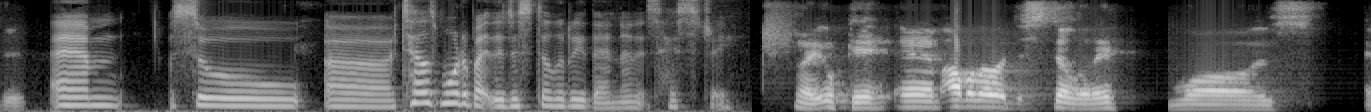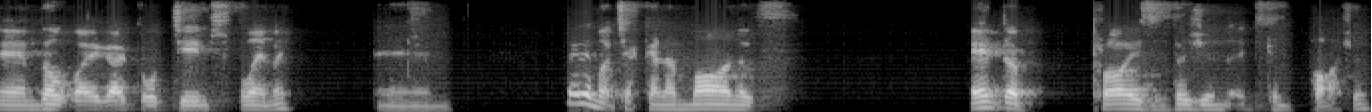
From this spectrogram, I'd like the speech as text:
yeah. Um. So, uh, tell us more about the distillery then and its history. Right, okay. Um, Aberlour Distillery was um, built by a guy called James Fleming. Um, very much a kind of man of enterprise, vision, and compassion.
